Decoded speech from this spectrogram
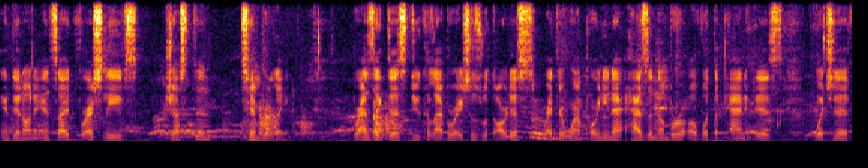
and then on the inside fresh leaves, justin timberlake brands like this do collaborations with artists. Right there where I'm pointing at has a number of what the pan is, which if,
